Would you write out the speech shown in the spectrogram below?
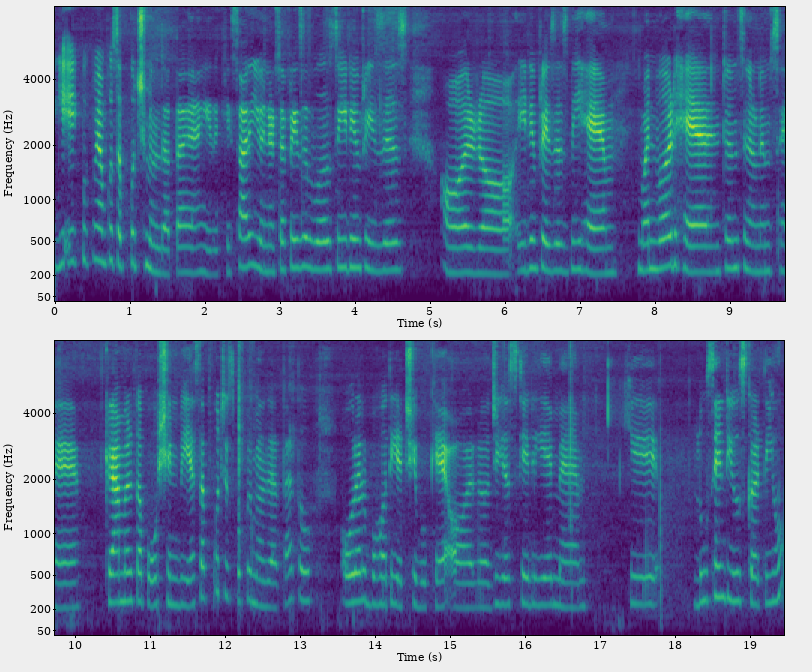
ये एक बुक में आपको सब कुछ मिल जाता है, ये देखिए, सारी यूनिट्स है फ्रेजल वर्ड्स ईडियम फ्रेजेस और ईडियम फ्रेजेस भी है वन वर्ड है इंटर्न सिनोनिम्स है ग्रामर का पोर्शन भी है, सब कुछ इस बुक में मिल जाता है तो ओवरऑल बहुत ही अच्छी बुक है और जीएस के लिए मैं ये लूसेंट यूज़ करती हूँ।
